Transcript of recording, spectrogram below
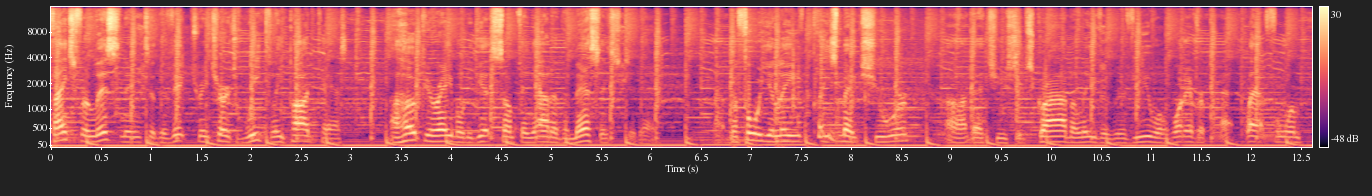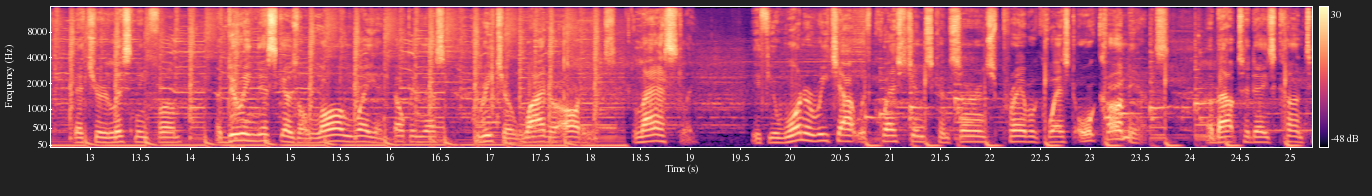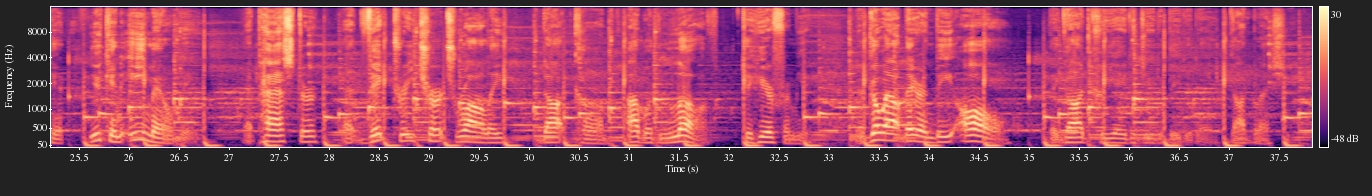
Thanks for listening to the Victory Church Weekly Podcast. I hope you're able to get something out of the message today. Uh, before you leave, please make sure uh, that you subscribe and leave a review on whatever platform that you're listening from. Uh, doing this goes a long way in helping us reach a wider audience. Lastly, if you want to reach out with questions, concerns, prayer requests, or comments about today's content, you can email me at pastor at victorychurchraleigh.com. I would love to hear from you. Now go out there and be all that God created you to be today. God bless you.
